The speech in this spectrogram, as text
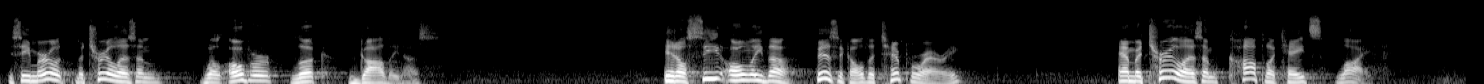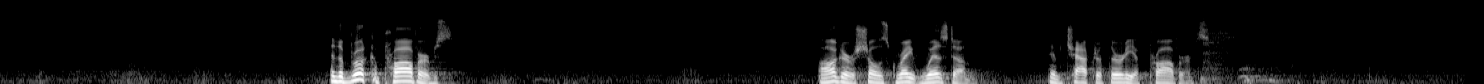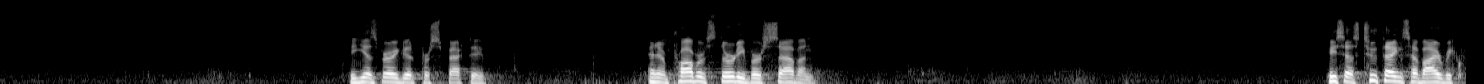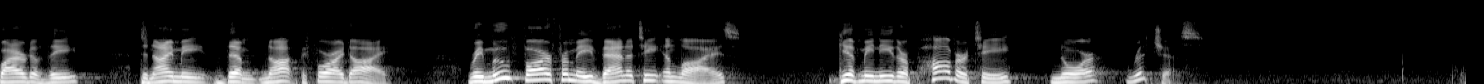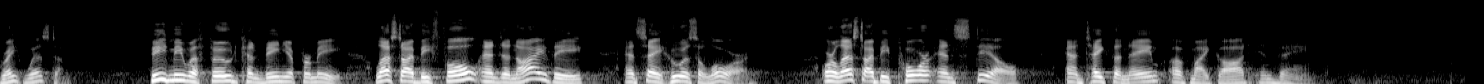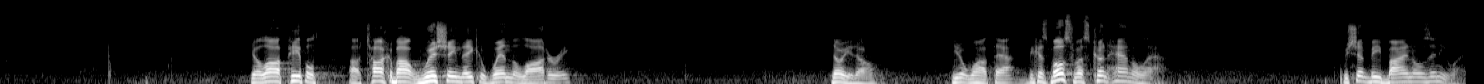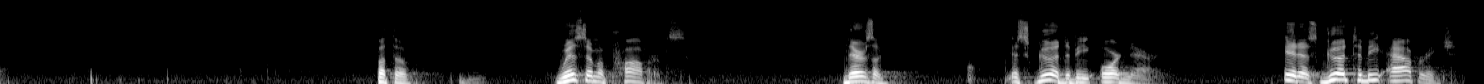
You see, materialism will overlook godliness. It'll see only the physical, the temporary, and materialism complicates life. In the book of Proverbs, Agur shows great wisdom in chapter 30 of Proverbs. He gives very good perspective. And in Proverbs 30, verse 7, he says, Two things have I required of thee. Deny me them not before I die. Remove far from me vanity and lies Give me neither poverty nor riches. Great wisdom. Feed me with food convenient for me, lest I be full and deny thee and say, Who is the Lord? Or lest I be poor and still and take the name of my God in vain. You know, a lot of people uh, talk about wishing they could win the lottery. No, you don't. You don't want that because most of us couldn't handle that. We shouldn't be those anyway. But the wisdom of Proverbs, there's a, it's good to be ordinary. It is good to be average,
